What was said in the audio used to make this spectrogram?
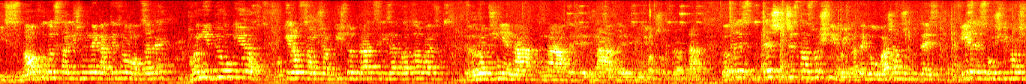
I znowu dostaliśmy negatywną ocenę, bo nie było kierowcy. Bo kierowca musiał iść do pracy i zapracować rodzinie na, na, na y, wniosek, prawda? No to jest też czysta złośliwość, dlatego uważam, że tutaj jest wiele złośliwości.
